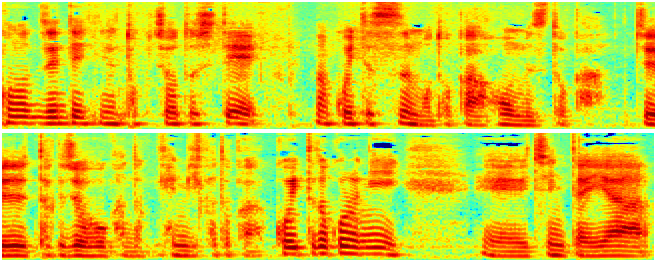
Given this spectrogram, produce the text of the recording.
この全体的な特徴として、まあ、こういったスーモとかホームズとか住宅情報館とか顕微鏡とかこういったところに、えー賃貸や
